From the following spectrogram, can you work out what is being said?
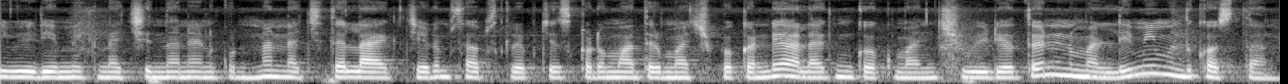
ఈ వీడియో మీకు నచ్చిందని అనుకుంటున్నాను. నచ్చితే లైక్ చేయడం సబ్స్క్రైబ్ చేసుకోవడం మాత్రం మర్చిపోకండి. అలాగే ఇంకొక మంచి వీడియోతో నేను మళ్ళీ మీ ముందుకు వస్తాను.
